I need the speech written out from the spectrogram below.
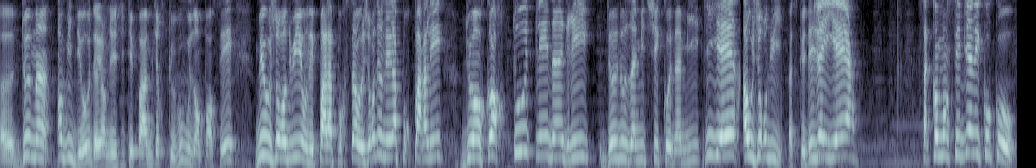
euh, demain en vidéo. D'ailleurs, n'hésitez pas à me dire ce que vous, vous en pensez. Mais aujourd'hui, on n'est pas là pour ça. Aujourd'hui, on est là pour parler de encore toutes les dingueries de nos amis de chez Konami d'hier à aujourd'hui. Parce que déjà hier, ça commençait bien les cocos.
